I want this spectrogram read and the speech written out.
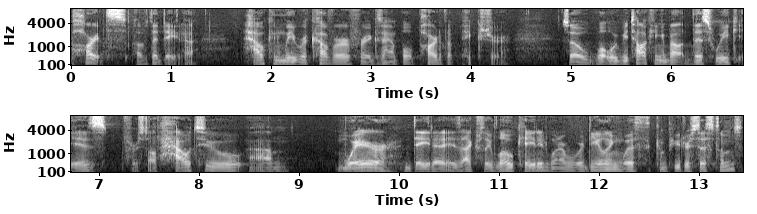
parts of the data, how can we recover, for example, part of a picture? So what we'll be talking about this week is, first off, how to, um, where data is actually located whenever we're dealing with computer systems,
